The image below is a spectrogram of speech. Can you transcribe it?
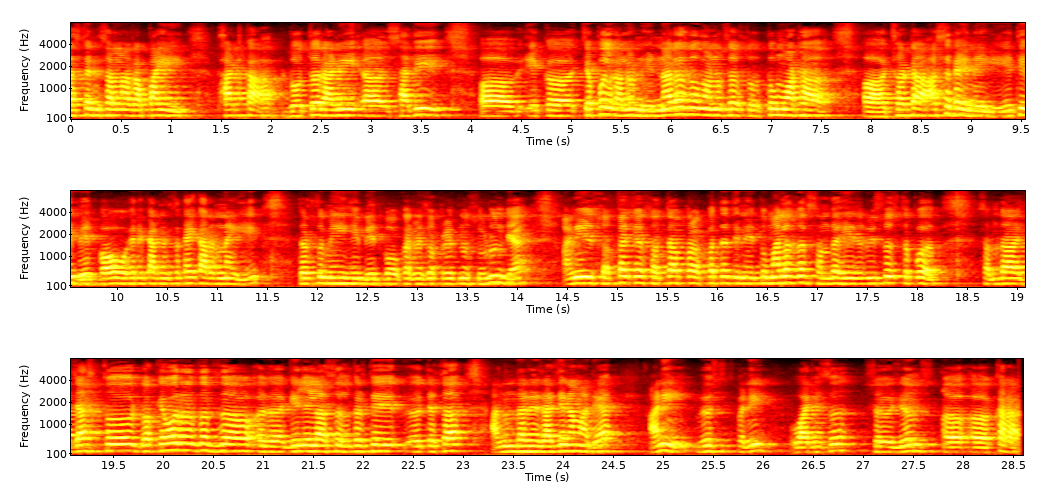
रस्त्याने चालणारा पायी फाटका धोतर आणि साधी एक चप्पल घालून हिंडणारा जो माणूस असतो तो मोठा छोटा असं काही नाही. आहे येथे भेदभाव वगैरे करण्याचं काही कारण नाही. आहे तर तुम्ही हे भेदभाव करण्याचा प्रयत्न सोडून द्या. आणि स्वतःच्या स्वतः प पद्धतीने तुम्हाला जर समजा हे विश्वस्त पद समजा जास्त डोक्यावर जर गेलेलं असेल तर ते त्याचा आनंदाने राजीनामा द्या. आणि व्यवस्थितपणे वारीचं संयोजन करा.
